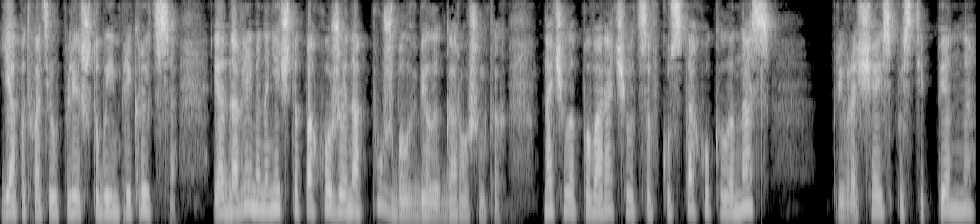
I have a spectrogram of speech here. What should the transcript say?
я подхватил плед, чтобы им прикрыться, и одновременно нечто похожее на пушбол в белых горошинках начало поворачиваться в кустах около нас, превращаясь постепенно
